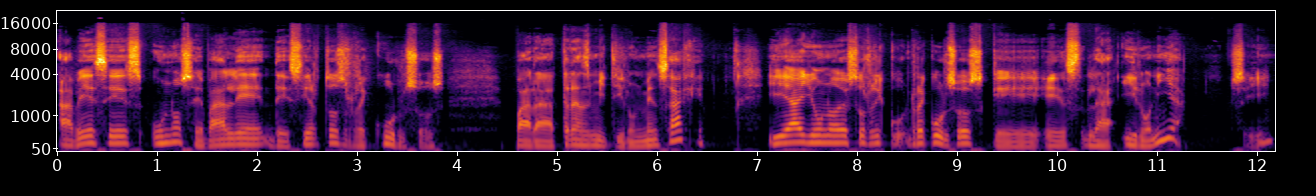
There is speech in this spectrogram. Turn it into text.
a veces uno se vale de ciertos recursos para transmitir un mensaje. Y hay uno de estos recursos que es la ironía. ¿sí?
